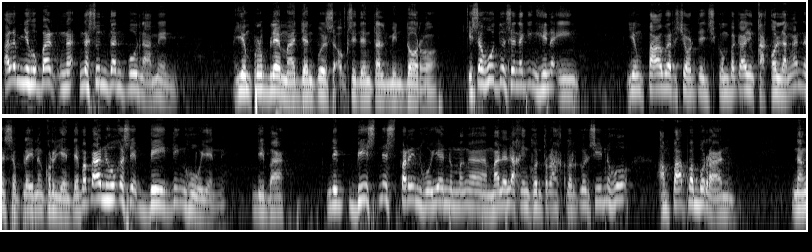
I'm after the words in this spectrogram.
Alam niyo ba, na, nasundan po namin yung problema dyan po sa Occidental Mindoro. Isa ho dun sa naging hinaing, yung power shortage, kumbaga yung kakulangan ng supply ng kuryente. Paano ho kasi bidding ho yan, eh. Di ba? Business pa rin ho yan ng mga malalaking contractor kung sino ho ang papaboran ng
